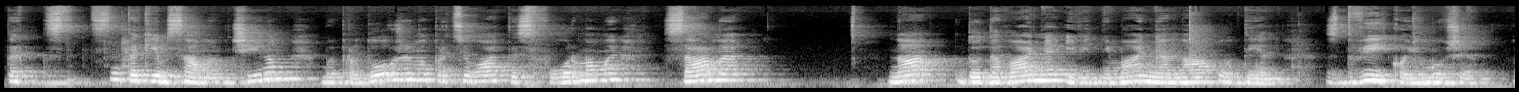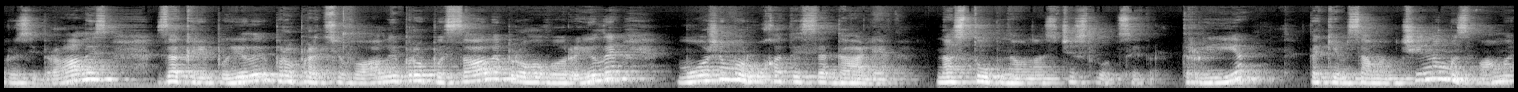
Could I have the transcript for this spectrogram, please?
Так, таким самим чином ми продовжуємо працювати з формами саме на додавання і віднімання на один. З двійкою ми вже розібрались, закріпили, пропрацювали, прописали, проговорили. Можемо рухатися далі. Наступне у нас число цифр 3. Таким самим чином ми з вами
